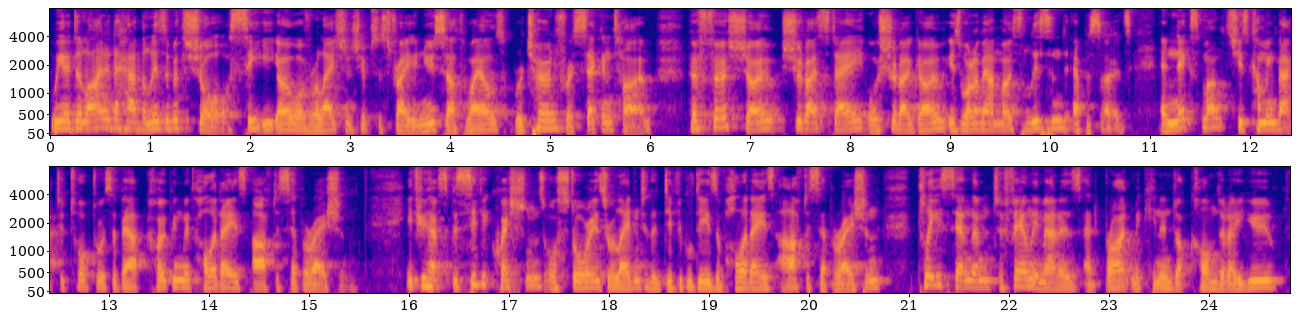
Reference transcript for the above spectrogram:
We are delighted to have Elizabeth Shaw, CEO of Relationships Australia New South Wales, return for a second time. Her first first show, Should I Stay or Should I Go, is one of our most listened episodes. And next month, she's coming back to talk to us about coping with holidays after separation. If you have specific questions or stories relating to the difficulties of holidays after separation, please send them to familymatters at bryantmckinnon.com.au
